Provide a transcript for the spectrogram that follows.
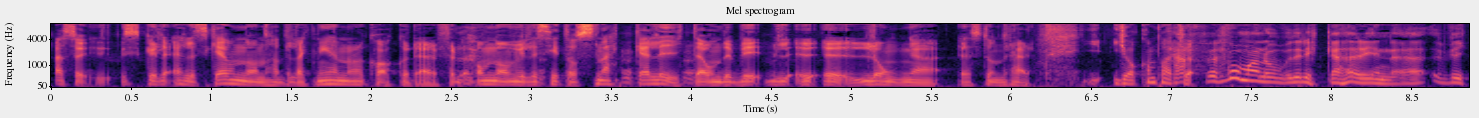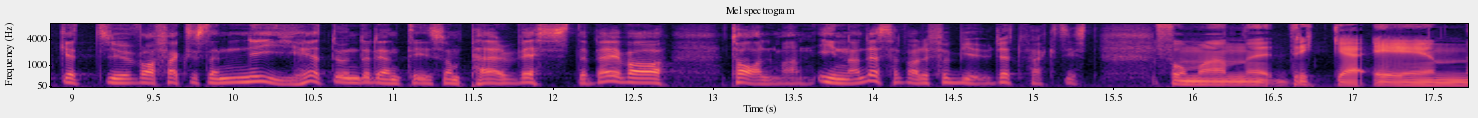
Alltså, jag skulle älska om någon hade lagt ner några kakor där, för om någon ville sitta och snacka lite, om det blir eh, långa eh, stunder här. Jag kom på Kaffe jag... får man nog dricka här inne, vilket ju var faktiskt en nyhet under den tid som Per Westerberg var talman. Innan dess var det förbjudet faktiskt. Får man eh, dricka en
